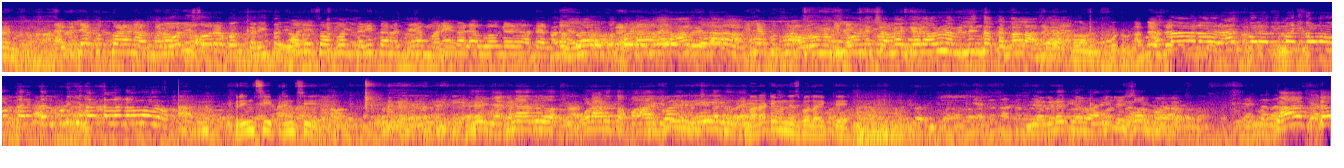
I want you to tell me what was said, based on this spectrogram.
ಸೈಲೆಂಟ್ ನಾವ್ ಇಲ್ಲೇ ಕುತ್ಕೊಳ್ಳೋಣ ಪೊಲೀಸ್ ಅವರೇ ಬಂದು ಕರೀತಾರೆ. ಪೊಲೀಸ್ ಅವ್ರು ಬಂದು ಕರೀತಾರಂತೆ ಮನೆಗಳೇ ಹೋಗಿ ಅದೆಲ್ಲ ಇಲ್ಲೇ. ಕುತ್ಕೊಳ್ಳೋಣ. ಕ್ಷಮೆ ಕೇಳೋರು ನಾವ್ ಇಲ್ಲಿಂದ ಕದಲಲ್ಲ ನಾವು ರಾಜ್ಪುರ ಅಭಿಮಾನಿಗಳು ಅವ್ರ ತರ ತಂದು ಕುಡಿಕಿದಾರಲ್ಲ ನಾವು. ಪ್ರಿನ್ಸಿ ಪ್ರಿನ್ಸಿ. ಓಡಾಡುತ್ತಪ್ಪ ಮರಾಠಿ ಮಂದಿಸ್ಬಲ್ಲ ವ್ಯಕ್ತಿ ಡಾಕ್ಟರ್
